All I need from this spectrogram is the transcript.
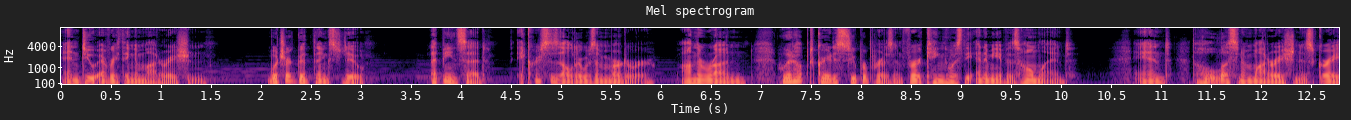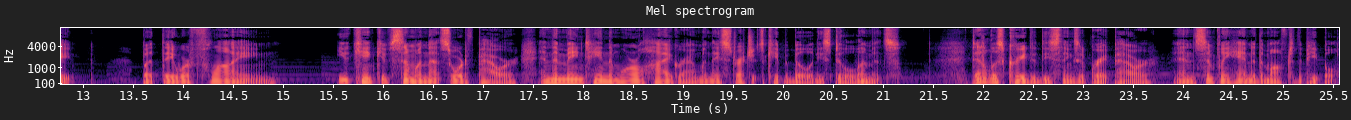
and do everything in moderation, which are good things to do. That being said, Icarus's elder was a murderer, on the run, who had helped create a super prison for a king who was the enemy of his homeland. And the whole lesson of moderation is great, but they were flying. You can't give someone that sort of power and then maintain the moral high ground when they stretch its capabilities to the limits. Daedalus created these things of great power and simply handed them off to the people.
